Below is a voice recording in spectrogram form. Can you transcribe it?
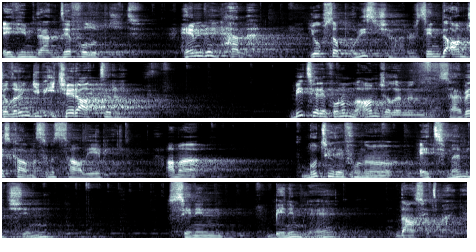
Evimden defolup git. Hem de hemen. Yoksa polis çağırır, seni de amcaların gibi içeri attırırım. Bir telefonumla amcalarının serbest kalmasını sağlayabilirim. Ama bu telefonu etmem için senin benimle dans etmen gerek.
